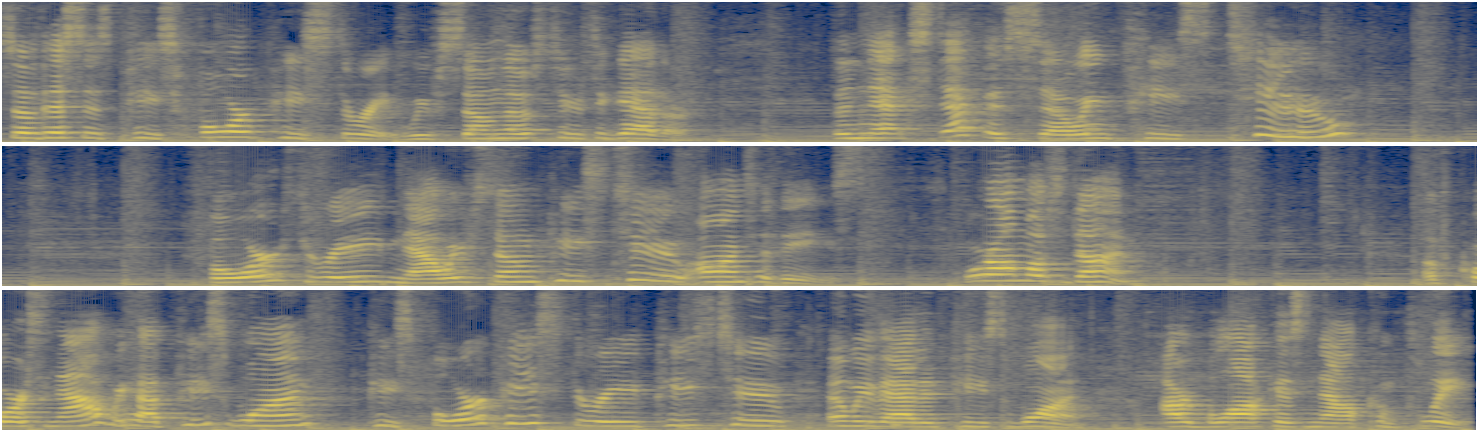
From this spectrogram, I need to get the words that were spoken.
So this is piece four, piece three. We've sewn those two together. The next step is sewing piece two, four, three. Now we've sewn piece two onto these. We're almost done. Of course, now we have piece one, piece four, piece three, piece two, and we've added piece one. Our block is now complete.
